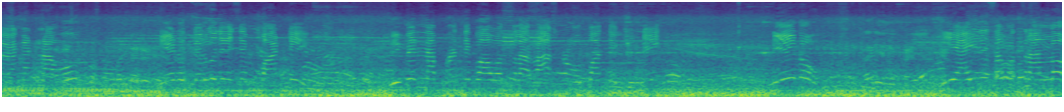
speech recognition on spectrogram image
వెంకట్రావు నేను తెలుగుదేశం పార్టీ విభిన్న ప్రతిభావంతుల రాష్ట్ర ఉపాధ్యక్షుడిని నేను ఈ ఐదు సంవత్సరాల్లో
